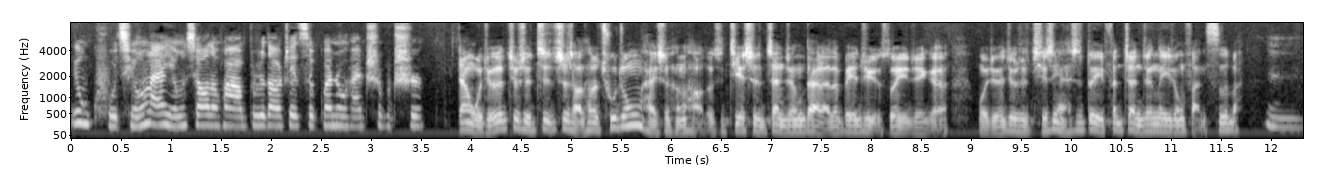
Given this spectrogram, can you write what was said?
用苦情来营销的话，不知道这次观众还吃不吃。但我觉得就是至至少他的初衷还是很好的，是揭示战争带来的悲剧。所以这个我觉得就是其实也还是对战战争的一种反思吧。嗯。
